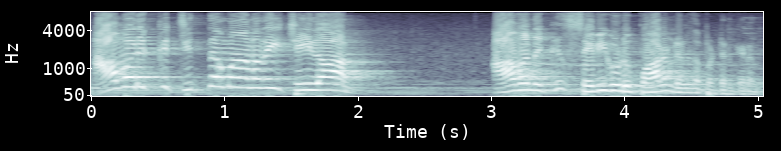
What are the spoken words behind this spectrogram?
அவருக்கு சித்தமானதை செய்தால் அவனுக்கு செவி கொடுப்பார் என்று எழுதப்பட்டிருக்கிறது.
